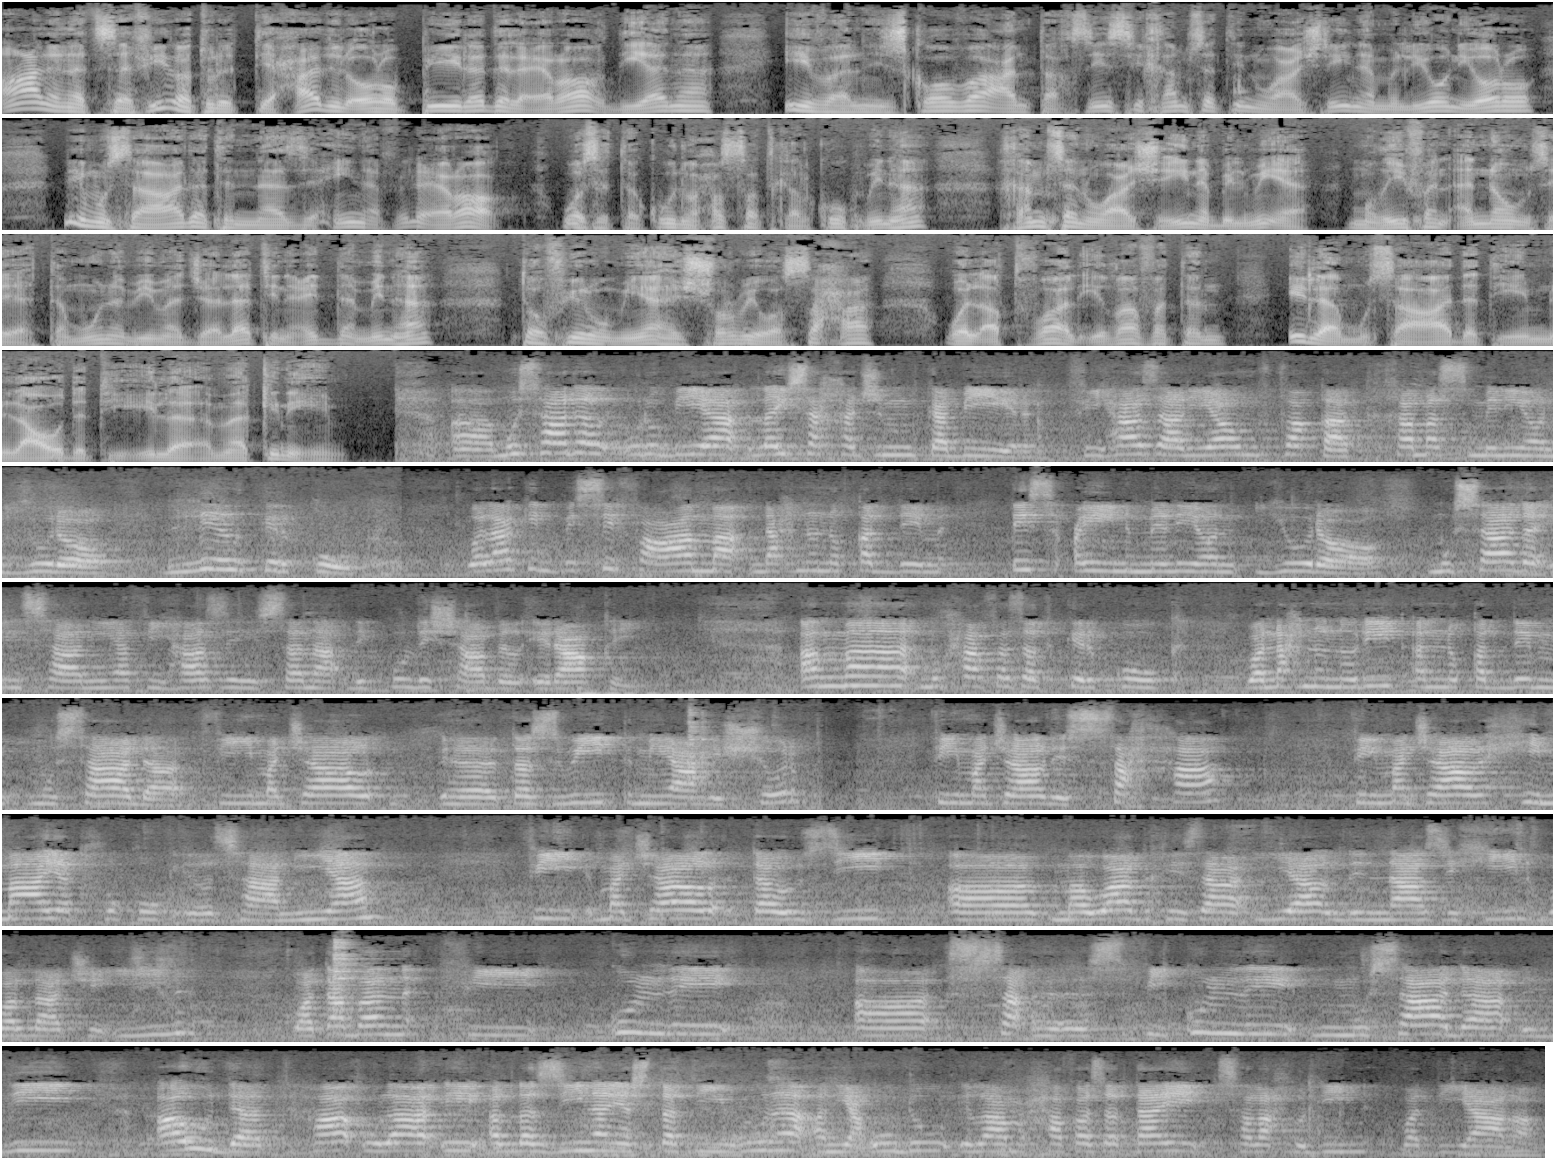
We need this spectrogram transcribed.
أعلنت سفيرة الاتحاد الأوروبي لدى العراق ديانا إيفانيسكوفا عن تخصيص 25 مليون يورو لمساعدة النازحين في العراق وستكون حصة كركوك منها 25% مضيفا أنهم سيهتمون بمجالات عدة منها توفير مياه الشرب والصحة والأطفال إضافة إلى مساعدتهم للعودة إلى أماكنهم. مساعدة الأوروبية ليس حجم كبير. في هذا اليوم فقط 5 مليون يورو للكركوك ولكن بصفة عامة نحن نقدم 90 مليون يورو مساعدة إنسانية في هذه السنة لكل الشعب العراقي. أما محافظة كركوك ونحن نريد أن نقدم مساعدة في مجال تزويد مياه الشرب في مجال الصحة في مجال حماية حقوق إنسانية في مجال توزيع مواد غذائية للنازحين واللاجئين وطبعا في كل في كل مساعدة لعودة هؤلاء الذين يستطيعون أن يعودوا إلى محافظتي صلاح الدين والديالى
